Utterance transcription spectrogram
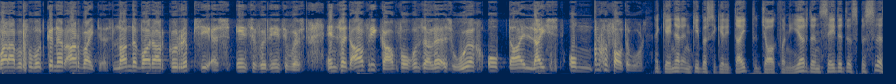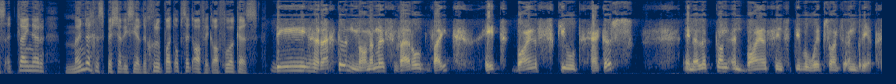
waar daar byvoorbeeld kinderarbeid is, lande waar daar korrupsie is ensovoorts ensovoorts. En Suid-Afrika volgens hulle is hoog op daai lys om aangeval te word. 'n Kenner in kubersekuriteit, Jacques van Heerden, sê dit is beslis 'n kleiner, minder gespesialiseerde groep wat op Suid-Afrika fokus. Die regte anonymous wêreldwyd het baie skilled hackers en hulle kan in baie sensitiewe webwerwe inbreek.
